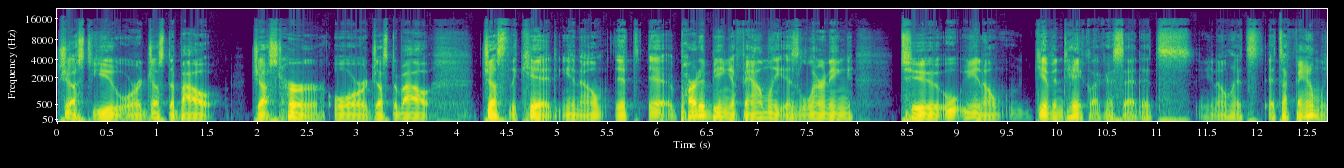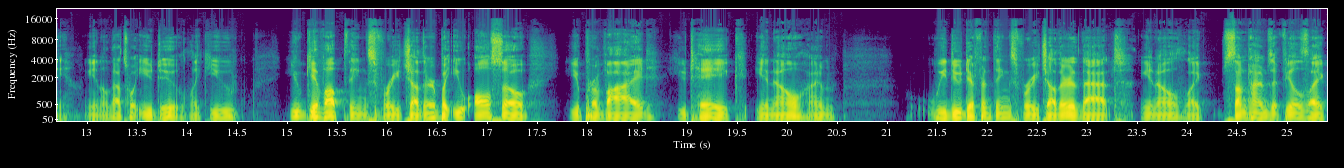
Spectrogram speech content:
just you or just about just her or just about just the kid, you know? It's it, part of being a family is learning to, you know, give and take like I said. It's, you know, it's it's a family. You know, that's what you do. Like you you give up things for each other, but you also you provide, you take, you know, I'm we do different things for each other that, you know, like sometimes it feels like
